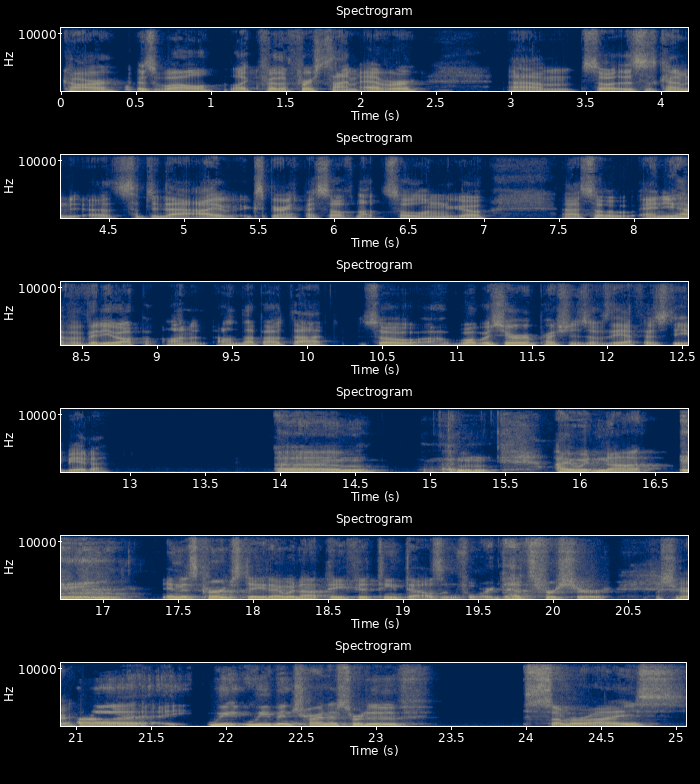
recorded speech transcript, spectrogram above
car as well, like for the first time ever. Um, so this is kind of uh, something that I experienced myself not so long ago. Uh, so, and you have a video up on on about that. So, uh, what was your impressions of the FSD beta? Um, I would not, in its current state, I would not pay fifteen thousand for it. That's for sure. Sure. Uh, we we've been trying to sort of summarize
